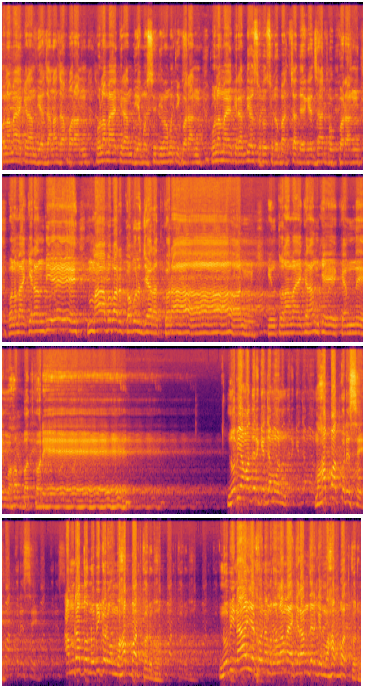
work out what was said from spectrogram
ওলামা কেরাম দিয়ে জানাজা পড়ান। ওলামা কেরাম দিয়ে মসজিদ ইমামতি করান। ওলামা কেরাম দিয়ে ছোট ছোট বাচ্চাদেরকে ঝাড়ফুঁক করান। ওলামা কেরাম দিয়ে মা বাবার কবর জিয়ারাত করান। কিন্তু ওলামা কেরামকে কেমনে মোহব্বত করে? নবী আমাদেরকে যেমন মোহাব্বত করেছে, আমরা তো নবীকে মোহাব্বত করব। নবী নাই এখন আমরা ওলামায় কেরামদেরকে মোহাব্বত করব।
